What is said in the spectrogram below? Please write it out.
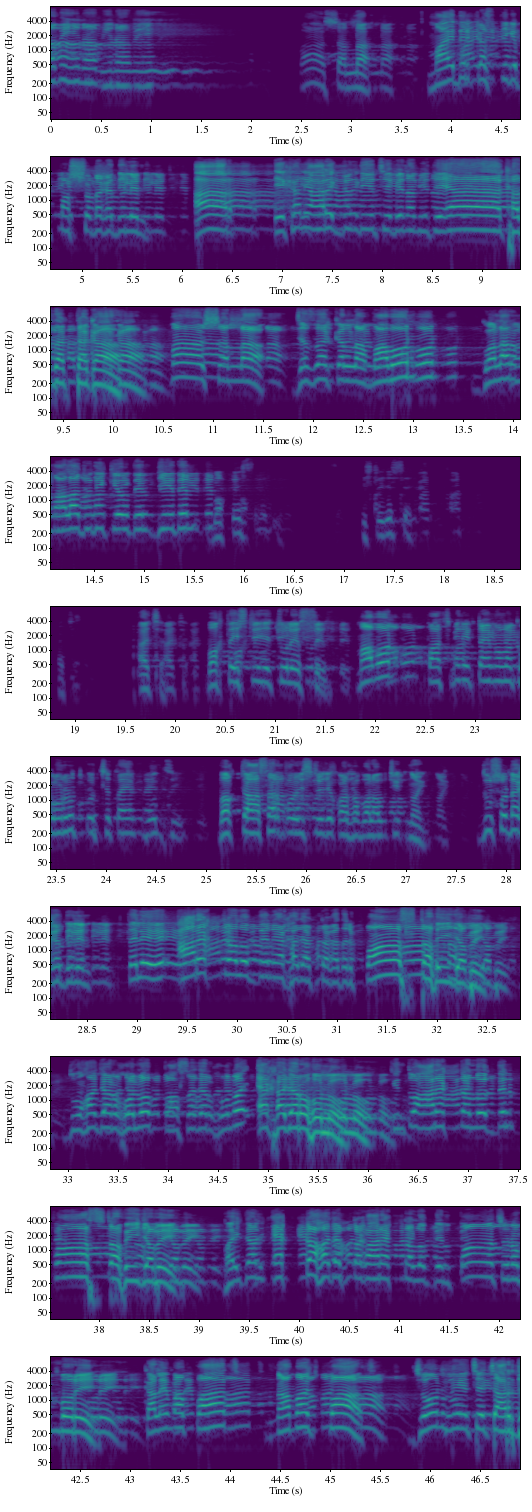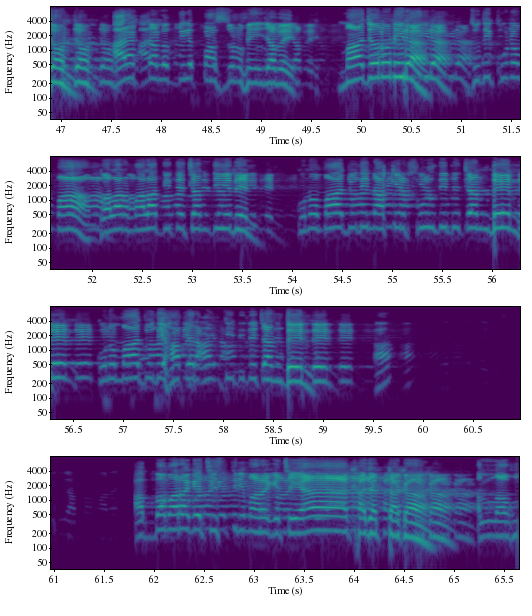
আমিন আমিন আমিন। মাশাআল্লাহ। মায়েদের কাছ থেকে পাঁচশো টাকা দিলেন। আর এখানে আরেকজন দিয়েছে বেনামিতে এক হাজার টাকা। মাশাআল্লাহ। জাজাকাল্লাহ মা বোন, গলার মালা যদি কেউ দিয়ে দেন। আচ্ছা। বক্তা স্টেজে চলে এসেছেন মা বোন পাঁচ মিনিট টাইম আমাকে অনুরোধ করছে, তাই আমি বলছি, বক্তা আসার পর স্টেজে কথা বলা উচিত নয়। দুশো টাকা দিলেন। তাহলে লোক দেন এক হাজার টাকা, তাহলে পাঁচটা হয়ে যাবে। দু হাজার হলো, পাঁচ হাজার হলো, এক হলো। কিন্তু আর একটা লোক দেন পাঁচটা হয়ে যাবে। ভাইজান, একটা হাজার টাকা আর একটা লোক দেন পাঁচ নম্বরে। কালেমা পাঁচ, নামাজ পাঁচ। জন হয়েছে চারজন আর একটা লোক দিলে পাঁচজন হয়ে যাবে মা জননীরা, যদি কোনো মা গলার মালা দিতে চান দিয়ে দেন, কোন মা যদি নাকের ফুল দিতে চান দেন, কোন মা যদি হাতের আংটি দিতে চান দেন? আব্বা মারা গেছে, স্ত্রী মারা গেছে, এক হাজার টাকা। আল্লাহ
